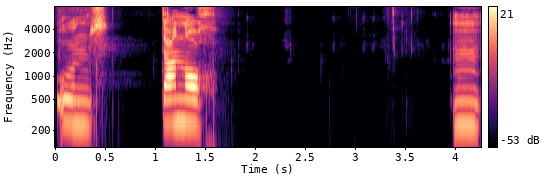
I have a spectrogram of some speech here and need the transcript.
Und dann noch mh, mm,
